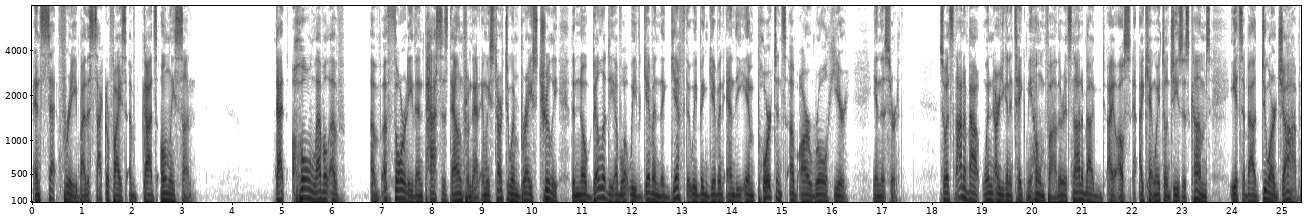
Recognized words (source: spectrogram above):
and set free by the sacrifice of God's only Son. That whole level of, of authority then passes down from that, and we start to embrace truly the nobility of what we've given, the gift that we've been given, and the importance of our role here in this earth. So it's not about when are you going to take me home, Father. It's not about I also, I can't wait till Jesus comes. It's about do our job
